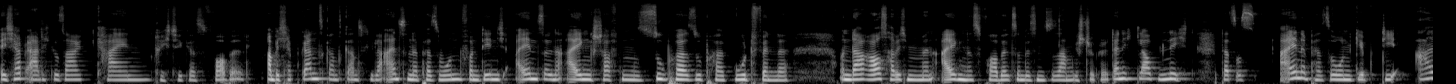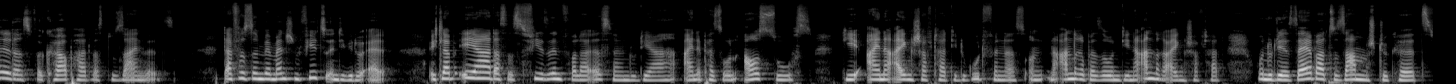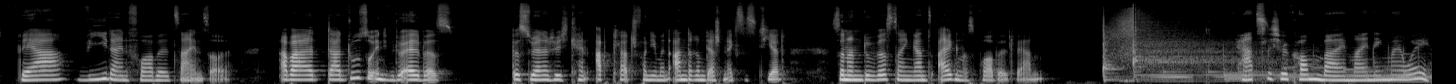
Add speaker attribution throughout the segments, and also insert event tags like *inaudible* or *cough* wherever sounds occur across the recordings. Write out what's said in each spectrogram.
Speaker 1: Ich habe ehrlich gesagt kein richtiges Vorbild. Aber ich habe ganz, ganz, ganz viele einzelne Personen, von denen ich einzelne Eigenschaften super, super gut finde. Und daraus habe ich mir mein eigenes Vorbild so ein bisschen zusammengestückelt. Denn ich glaube nicht, dass es eine Person gibt, die all das verkörpert, was du sein willst. Dafür sind wir Menschen viel zu individuell. Ich glaube eher, dass es viel sinnvoller ist, wenn du dir eine Person aussuchst, die eine Eigenschaft hat, die du gut findest, und eine andere Person, die eine andere Eigenschaft hat, und du dir selber zusammenstückelst, wer wie dein Vorbild sein soll. Aber da du so individuell bist, bist du ja natürlich kein Abklatsch von jemand anderem, der schon existiert, sondern du wirst dein ganz eigenes Vorbild werden. Herzlich willkommen bei Minding My Way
